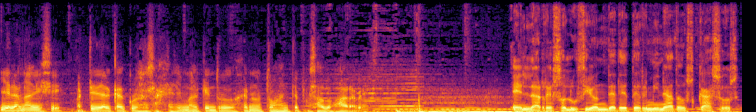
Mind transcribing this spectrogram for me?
y el análisis a partir del cálculo sexagesimal que introdujeron nuestros antepasados árabes. En la resolución de determinados casos,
